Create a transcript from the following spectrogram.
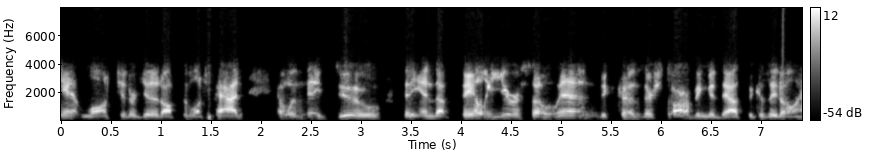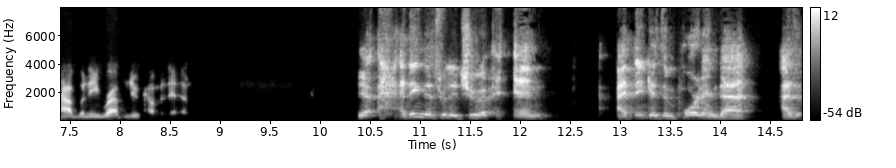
can't launch it or get it off the launch pad. And when they do, they end up failing a year or so in because they're starving to death because they don't have any revenue coming in. Yeah, I think that's really true. And I think it's important that as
